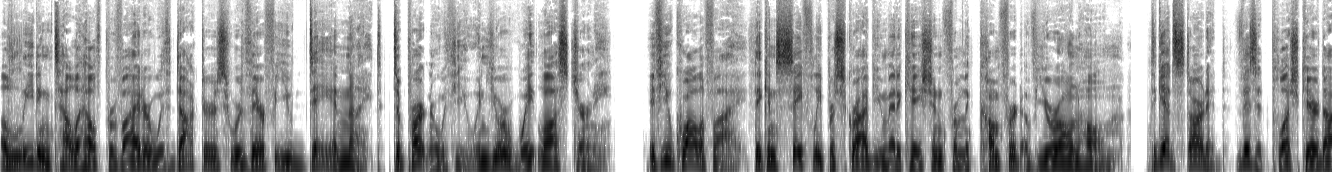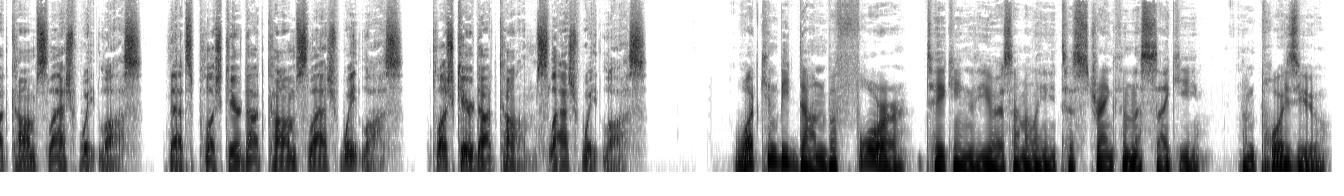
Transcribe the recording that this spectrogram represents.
a leading telehealth provider with doctors who are there for you day and night to partner with you in your weight loss journey. If you qualify, they can safely prescribe you medication from the comfort of your own home. To get started, visit plushcare.com slash weight loss. That's plushcare.com slash weight loss. plushcare.com slash weight loss. What can be done before taking the USMLE to strengthen the psyche and poise you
